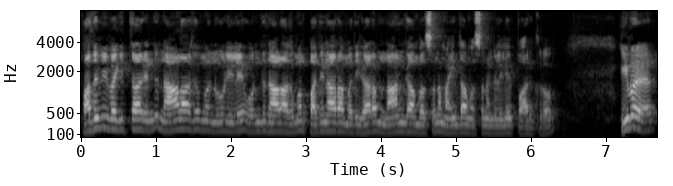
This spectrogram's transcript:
பதவி வகித்தார் என்று நாளாகம நூலிலே ஒன்று நாளாகமம் பதினாறாம் அதிகாரம் நான்காம் வசனம் ஐந்தாம் வசனங்களிலே பார்க்கிறோம். இவர்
